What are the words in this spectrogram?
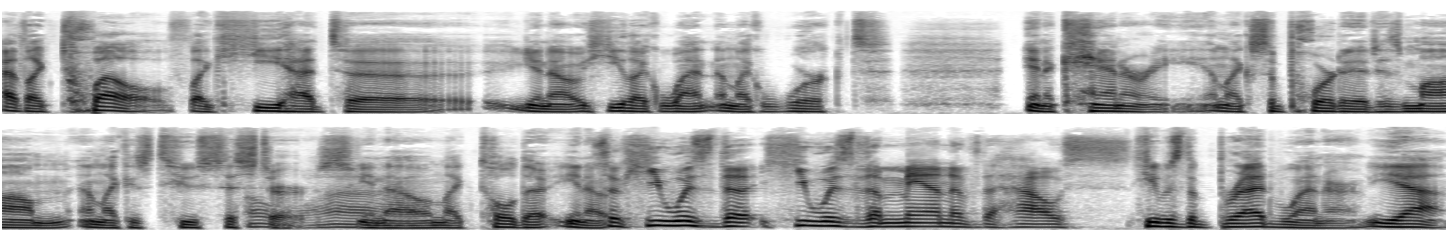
at like 12 like he had to you know he like went and like worked in a cannery and like supported his mom and like his two oh, sisters you know and like told her you know So he was the he was the man of the house. he was the breadwinner yeah.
